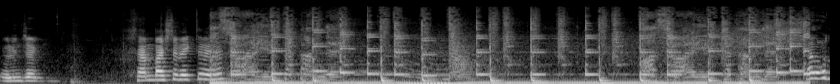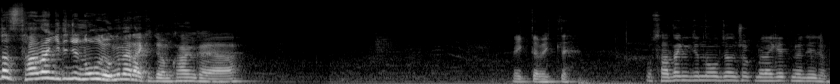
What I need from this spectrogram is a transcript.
Ölünce sen başta bekle beni. Ben orada sağdan gidince ne oluyor onu merak ediyorum kanka ya. Bekle bekle. O sağdan gidince ne olacağını çok merak etmiyor değilim.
